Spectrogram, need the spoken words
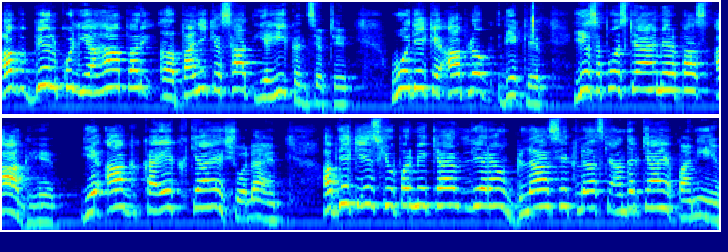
اب بالکل یہاں پر پانی کے ساتھ یہی کنسیپٹ ہے. وہ دیکھیں، آپ لوگ دیکھ لیں. یہ سپوز کیا ہے؟ میرے پاس آگ ہے. یہ آگ کا ایک کیا ہے؟ شعلہ ہے. اب دیکھیں، اس کے اوپر میں کیا لے رہا ہوں؟ گلاس ہے. گلاس کے اندر کیا ہے؟ پانی ہے.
